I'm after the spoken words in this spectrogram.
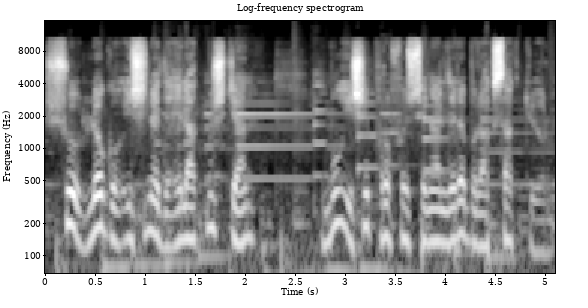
Şu logo işine de el atmışken bu işi profesyonellere bıraksak diyorum.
